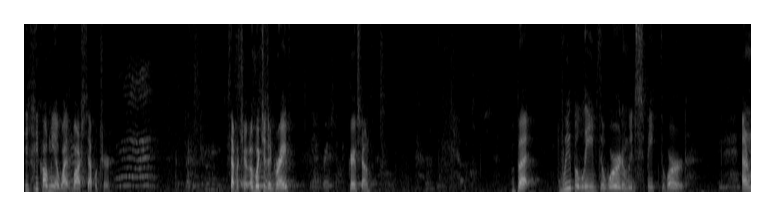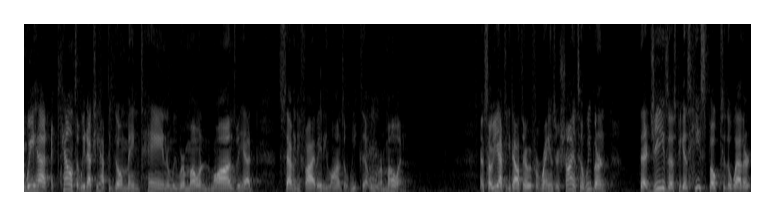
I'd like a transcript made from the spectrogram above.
He, he called me a whitewashed sepulcher. Sepulcher, which is a grave. Yeah, gravestone. Gravestone. But we believed the word and we'd speak the word. And we had accounts that we'd actually have to go maintain, and we were mowing lawns. We had 75, 80 lawns a week that we were mowing. And so you have to get out there if it rains or shines. So we learned that Jesus, because he spoke to the weather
